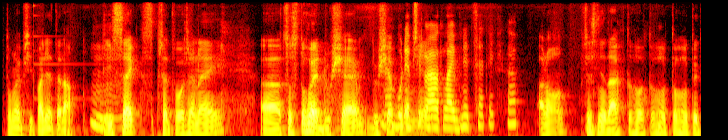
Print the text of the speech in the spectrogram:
v tomhle případě teda písek zpřetvořený, eh, co z toho je duše. duše No, bude mě- překládat Leibnice teďka? Ano, přesně tak, toho, toho, toho teď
